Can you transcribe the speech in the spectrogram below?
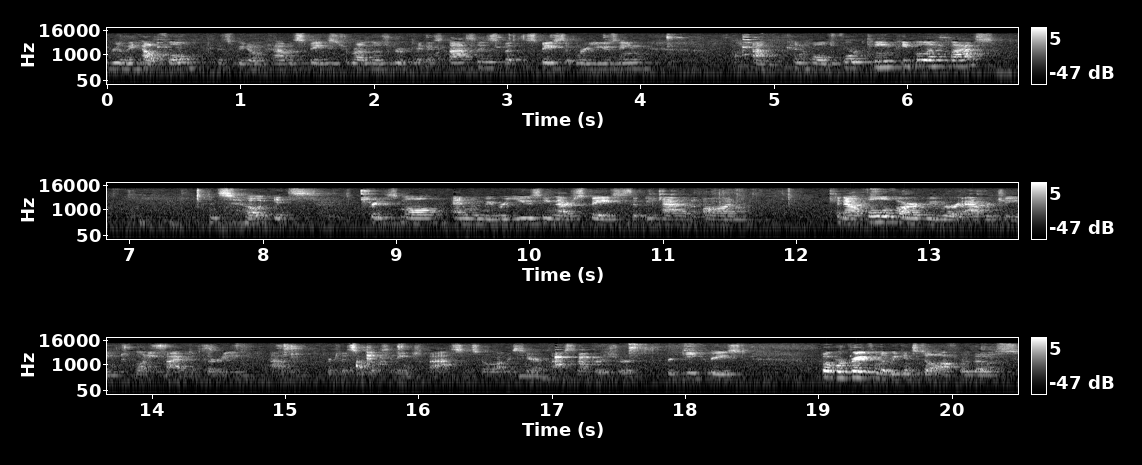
really helpful because we don't have a space to run those group fitness classes, but the space that we're using um, can hold 14 people in a class. And so it's pretty small. And when we were using our space that we had on Canal Boulevard, we were averaging 25 to 30 um, participants in each class. And so obviously our class numbers are decreased. But we're grateful that we can still offer those,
